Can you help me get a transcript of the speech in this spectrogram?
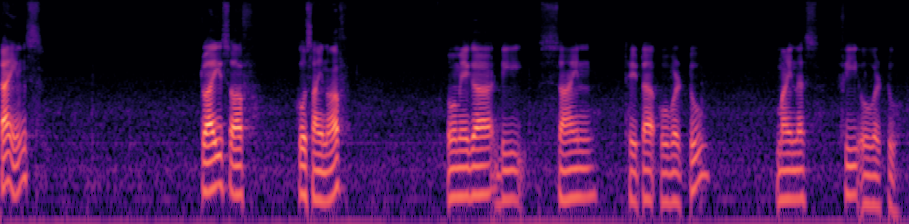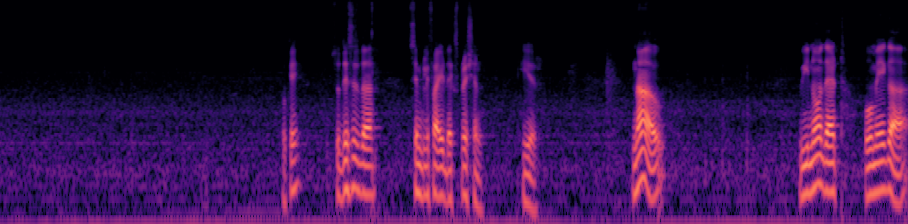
times twice of cosine of omega d sine theta over 2 minus phi over 2. Okay. So, this is the simplified expression here. Now, we know that omega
